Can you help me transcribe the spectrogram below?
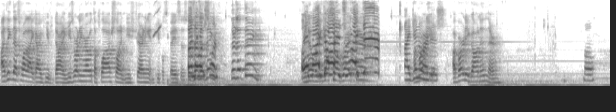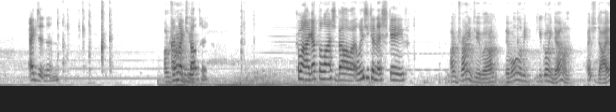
I think that's why that guy keeps dying. He's running around with a flashlight and he's shining it in people's faces. Know There's a thing! There's a thing! Oh know, my god, it's right, there. I do I'm know where it is. I've already gone in there. Well, exit then. I'm I'm trying like to. about to. Come on, I got the last valve. At least you can escape. I'm trying to, but I'm. It won't let me keep going down. I should die.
